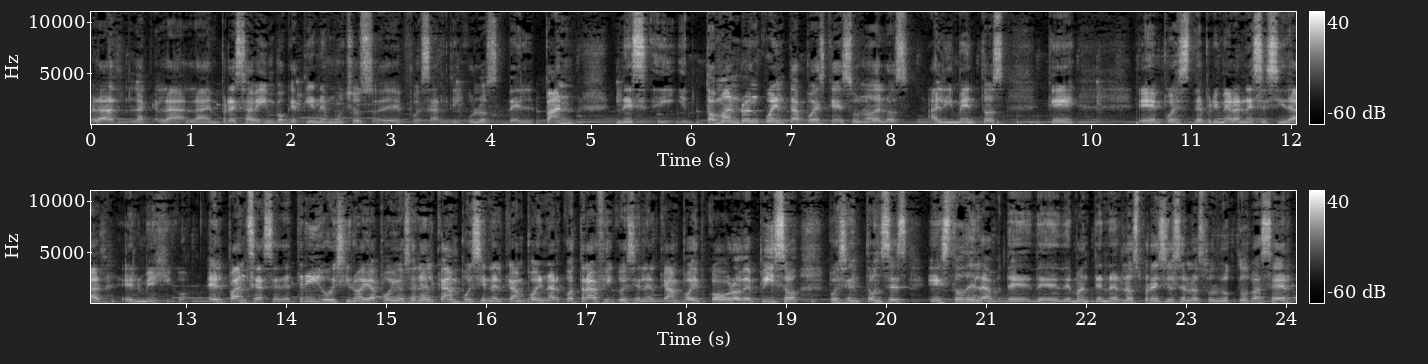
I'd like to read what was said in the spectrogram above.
¿verdad? La, empresa Bimbo que tiene muchos eh, pues artículos del pan, tomando en cuenta pues que es uno de los alimentos que eh, pues de primera necesidad en México. El pan se hace de trigo y si no hay apoyos en el campo y si en el campo hay narcotráfico y si en el campo hay cobro de piso, pues entonces esto de, de mantener los precios en los productos va a ser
